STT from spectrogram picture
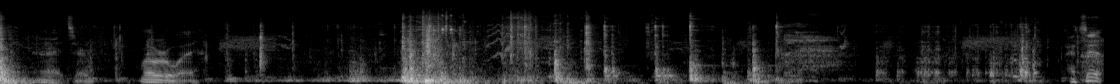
All right, sir. Lower away. That's it.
